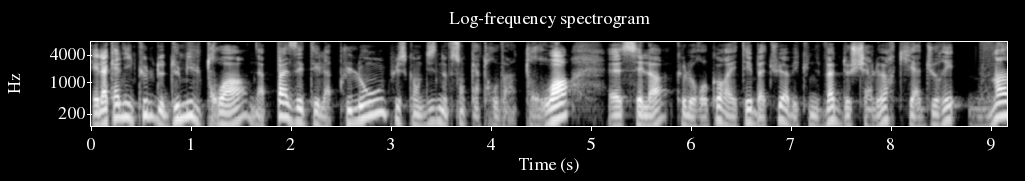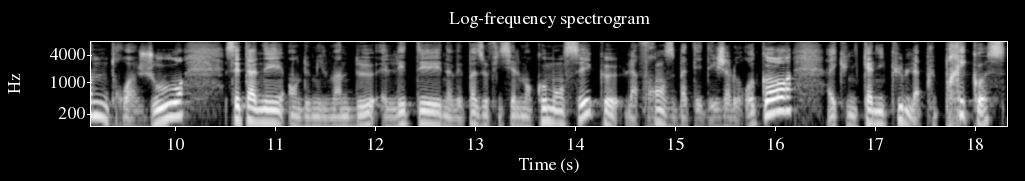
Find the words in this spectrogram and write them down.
et la canicule de 2003 n'a pas été la plus longue puisqu'en 1983, euh, c'est là que le record a été battu avec une vague de chaleur qui a duré 23 jours. Cette année, en 2022, l'été n'avait pas officiellement commencé, que la France battait déjà le record, avec une canicule la plus précoce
